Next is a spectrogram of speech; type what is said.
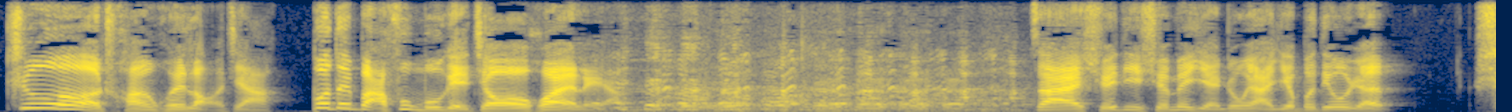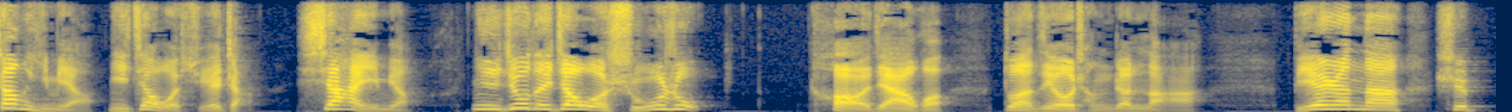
这传回老家不得把父母给骄傲坏了呀？在学弟学妹眼中呀，也不丢人。上一秒你叫我学长，下一秒你就得叫我叔叔。好家伙，段子又成真了啊！别人呢是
